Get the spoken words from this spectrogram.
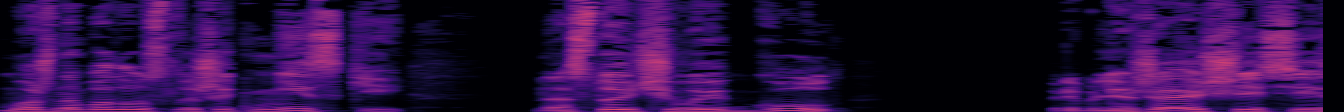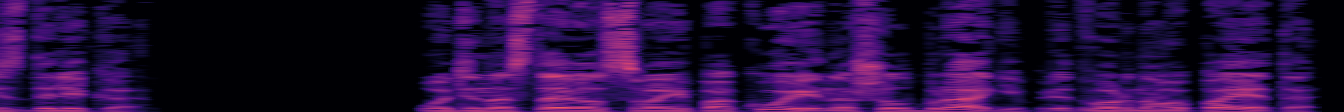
Можно было услышать низкий, настойчивый гул, приближающийся издалека. Один оставил свои покои и нашел Браги, придворного поэта,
